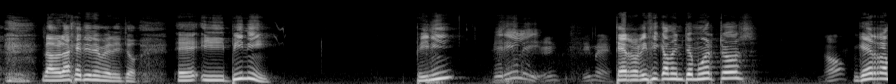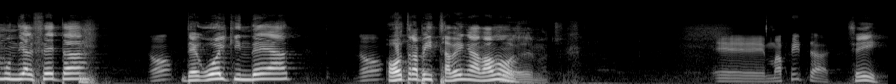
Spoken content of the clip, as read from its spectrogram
la verdad es que tiene mérito. Eh, y Pini. Pini, Pirili. Dime. terroríficamente muertos, No, Guerra Mundial Z, no, The Walking Dead. no. Otra pista, venga, vamos. Joder, macho. Eh, ¿Más pistas? Sí,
